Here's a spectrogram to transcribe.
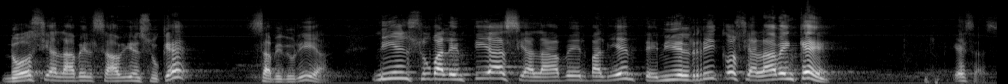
No se alabe el sabio en su qué? Sabiduría. Ni en su valentía se alabe el valiente, ni el rico se alabe en qué? Esas.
